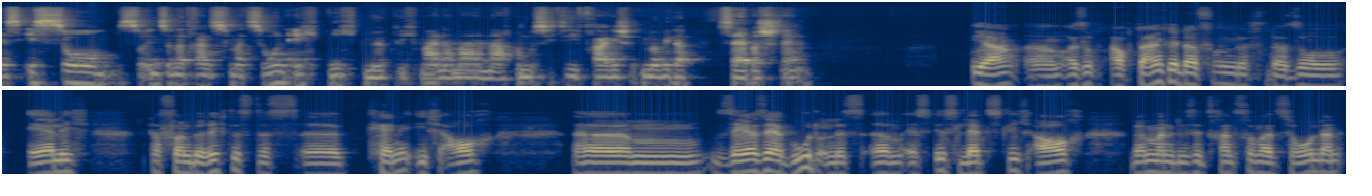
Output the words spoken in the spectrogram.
das ist so, so in so einer Transformation echt nicht möglich, meiner Meinung nach. Man muss sich die Frage schon immer wieder selber stellen. Ja, ähm, also auch danke davon, dass du da so ehrlich davon berichtest. Das äh, kenne ich auch ähm, sehr, sehr gut. Und es, ähm, es ist letztlich auch wenn man diese Transformation dann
